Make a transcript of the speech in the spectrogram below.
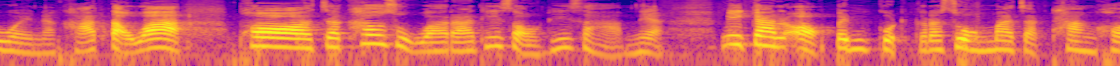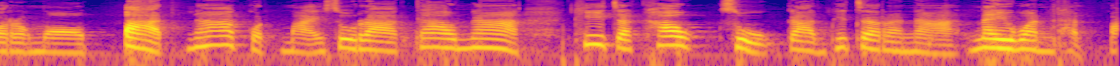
ด้วยนะคะ แต่ว่าพอจะเข้าสู่วาระที่ 2 ที่ 3 เนี่ย มีการออกเป็นกฎกระทรวงมาจากทางคอรมอปาดหน้ากฎหมายสุราก้าวหน้า ที่จะเข้าสู่การพิจารณาในวันถัดไป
